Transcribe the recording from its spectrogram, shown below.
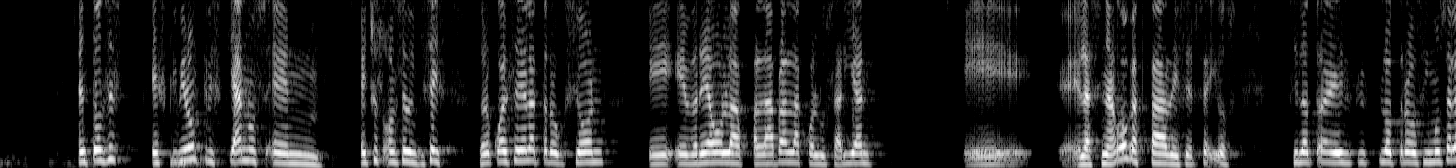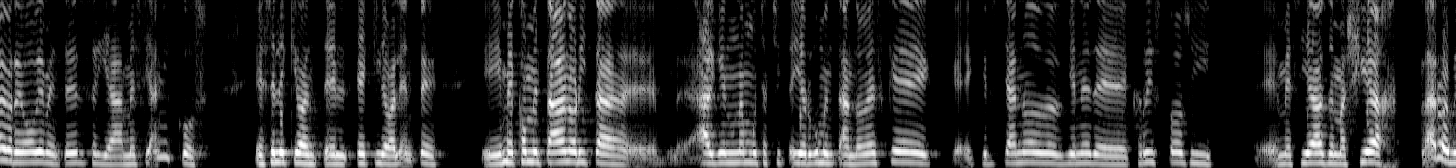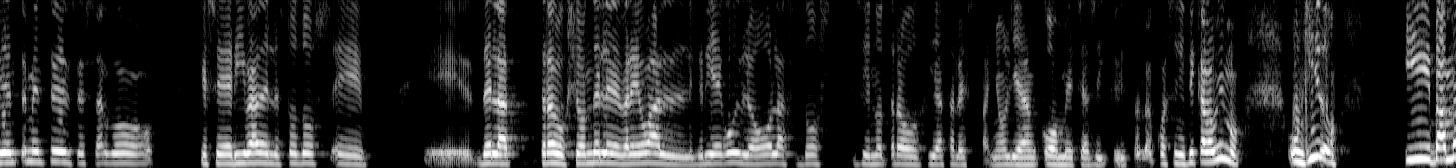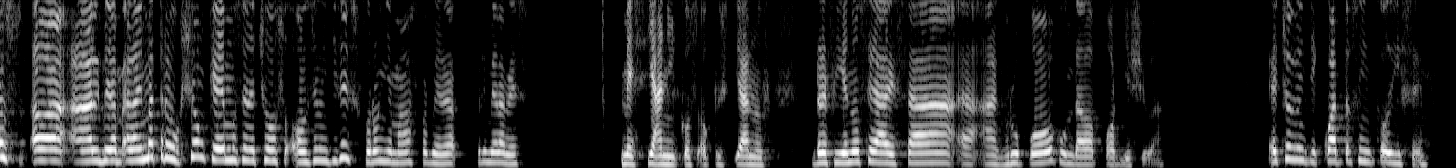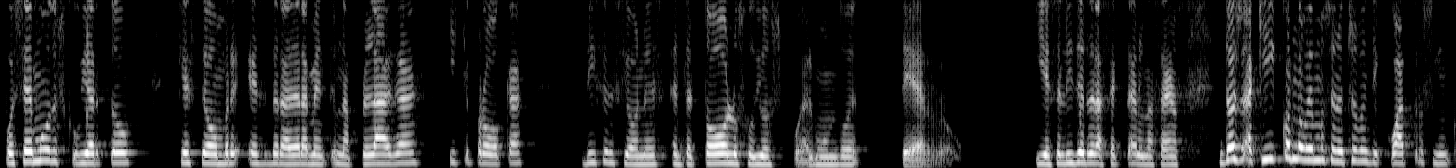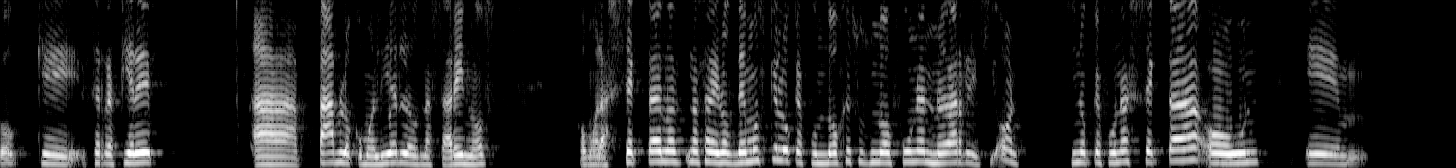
entonces escribieron cristianos en Hechos 11:26, pero ¿cuál sería la traducción eh, hebrea o la palabra la cual usarían eh, en las sinagogas para decirse ellos? Si lo, lo traducimos al hebreo, obviamente sería mesiánicos. Es el equivalente y me comentaban ahorita eh, alguien, una muchachita, y argumentando, es que, cristiano viene de Cristo y eh, Mesías de Mashiach. Claro, evidentemente es, algo que se deriva de estos dos eh, de la traducción del hebreo al griego y luego las dos siendo traducidas al español llegan como Mesías y Cristo, lo cual significa lo mismo, ungido. Y vamos a, a, la misma traducción que hemos en Hechos 11:26, fueron llamados por primera, primera vez mesiánicos o cristianos, refiriéndose a ese grupo fundado por Yeshua. Hechos 24:5 dice, pues hemos descubierto que este hombre es verdaderamente una plaga y que provoca disensiones entre todos los judíos por el mundo entero. Y es el líder de la secta de los nazarenos. Entonces, aquí cuando vemos en Hechos 24, 5, que se refiere a Pablo como el líder de los nazarenos, como la secta de los nazarenos, vemos que lo que fundó Jesús no fue una nueva religión, sino que fue una secta o un, eh,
